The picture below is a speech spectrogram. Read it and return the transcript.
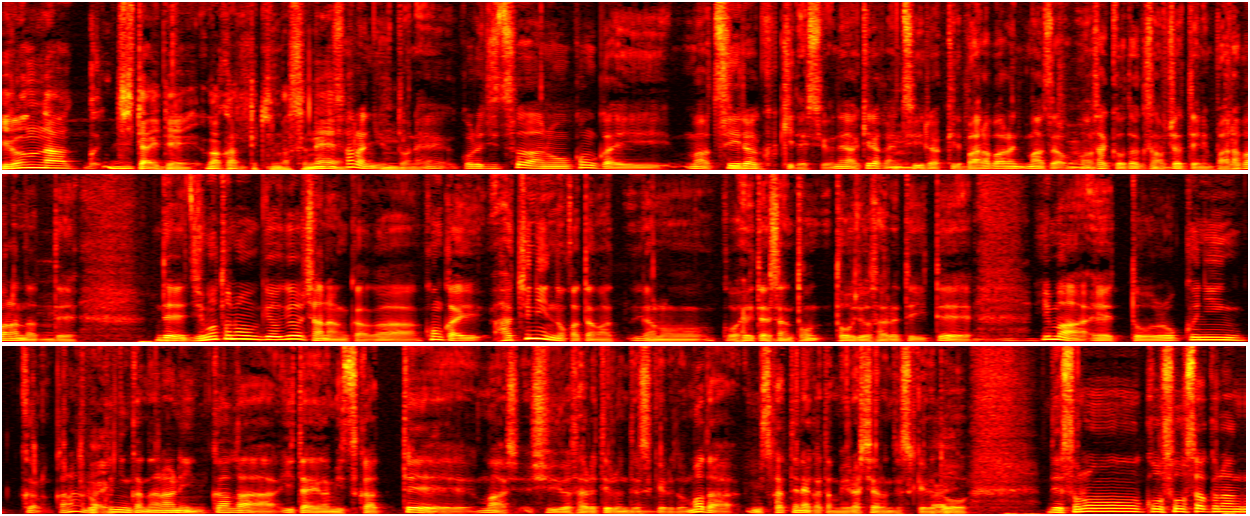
いろんな事態で分かってきますね。さらに言うとね、うん、これ実はあの今回、まあ、墜落機ですよね、明らかに墜落機でバラバラに、まず、はさっき小竹さんおっしゃったように、バラバラになって、で地元の漁業者なんかが、今回、8人の方があのこう兵隊さんと登場されていて、今、えっと、6人かかな、6人か7人かが遺体が見つかって、まあ、収容されてるんですけれど、まだ見つかってない方もいらっしゃるんですけれど、でそのこう捜索なんか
